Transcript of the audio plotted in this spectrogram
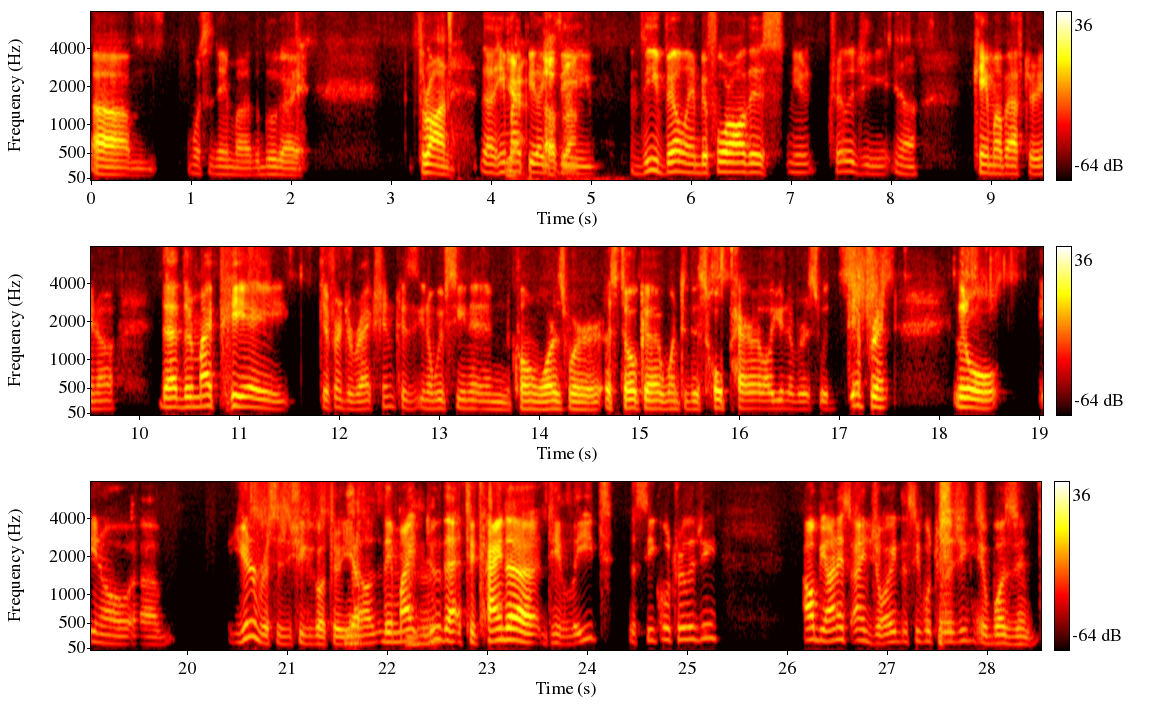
um what's his name, uh, the blue guy, Thrawn. That he Yeah. might be like Oh, the Thrawn. the villain before all this new trilogy, you know, came up after. You know, that there might be a different direction because you know we've seen it in Clone Wars where Ahsoka went to this whole parallel universe with different little you know uh, universes she could go through. You Yep. know, they might Mhm. do that to kind of delete the sequel trilogy. I'll be honest, I enjoyed the sequel trilogy. It wasn't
